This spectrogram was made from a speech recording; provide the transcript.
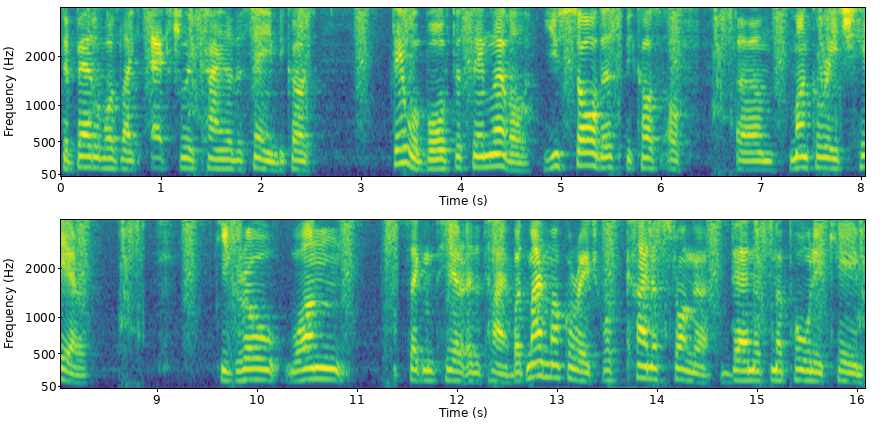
The battle was like actually kind of the same because they were both the same level. You saw this because of um, Rage hair. He grow one second here at a time. But my Mako Rage was kinda stronger than as Smaponic came.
